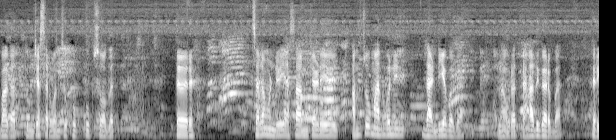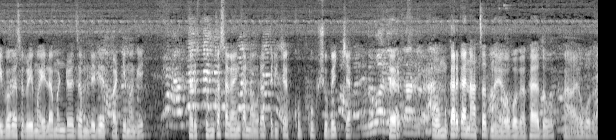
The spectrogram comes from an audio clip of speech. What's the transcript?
भागात तुमच्या सर्वांचं खूप खूप स्वागत. तर चला मंडळी असा आमच्याकडे आमचं माधवणी दांडिया बघा. नवरात्र हात गरबा. तरी बघा सगळी महिला मंडळ जमलेली आहेत पाठीमागे. तर तुमका सगळ्यांका नवरात्रीच्या खूप खूप शुभेच्छा. तर ओमकार काय नाचत नाही हो बघा काय तो. हा हो बघा.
